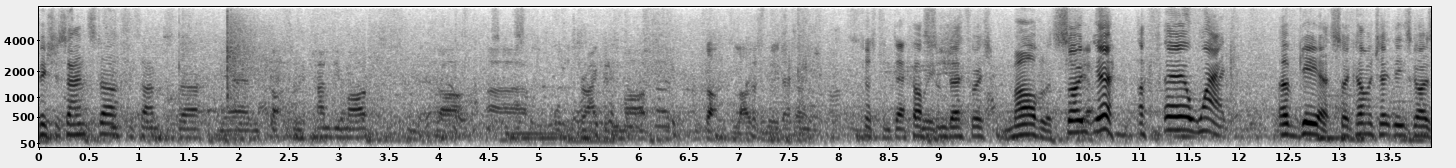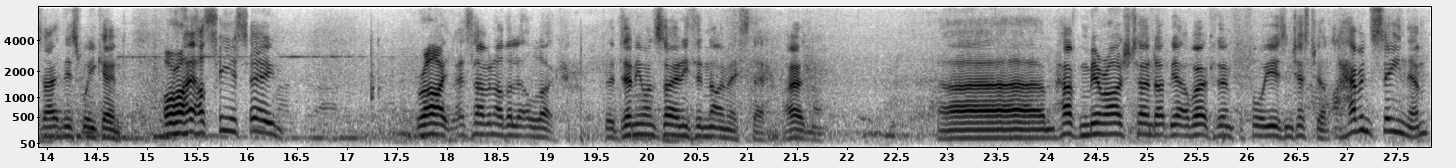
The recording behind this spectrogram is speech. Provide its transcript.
vicious ant stuff. Sand stuff. Yeah, we've got some Candy mods. We've got um, Dragon mod. We've got loads of new stuff. Custom Death Custom Wish. Death Wish. Marvellous. So, yeah. Yeah. a fair whack of gear. So, come and check these guys out this weekend. All right, I'll see you soon. Right, let's have another little look. Did anyone say anything that I missed there? I hope not. Um, have Mirage turned up yet? I worked for them for four years in Chesterfield. I haven't seen them,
